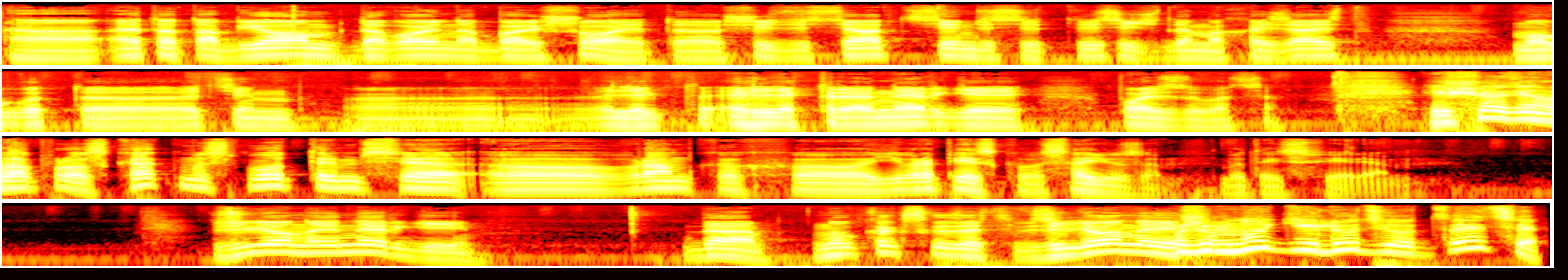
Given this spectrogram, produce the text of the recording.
этот объем довольно большой. Это 60-70 тысяч домохозяйств могут э, этим э, электроэнергией пользоваться. Еще один вопрос. Как мы смотримся э, в рамках Европейского Союза в этой сфере? В зеленой энергии да, ну как сказать, в зеленой... Уже многие люди, вот знаете,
